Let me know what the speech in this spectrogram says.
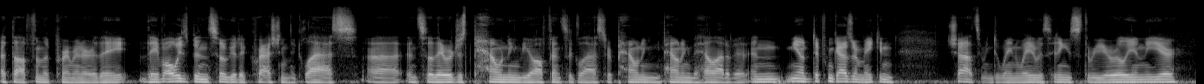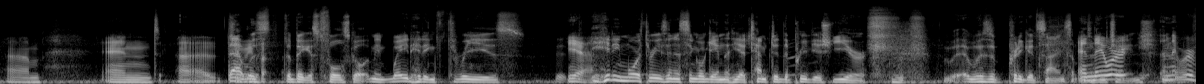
I thought from the perimeter. They they've always been so good at crashing the glass, uh, and so they were just pounding the offensive glass or pounding pounding the hell out of it. And you know, different guys are making shots. I mean, Dwyane Wade was hitting his three early in the year, um, and uh, That Jimmy was the biggest fool's goal. I mean, Wade hitting threes, Bu- yeah. hitting more threes in a single game than he attempted the previous year. it was a pretty good sign. Something and they were change. and they were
